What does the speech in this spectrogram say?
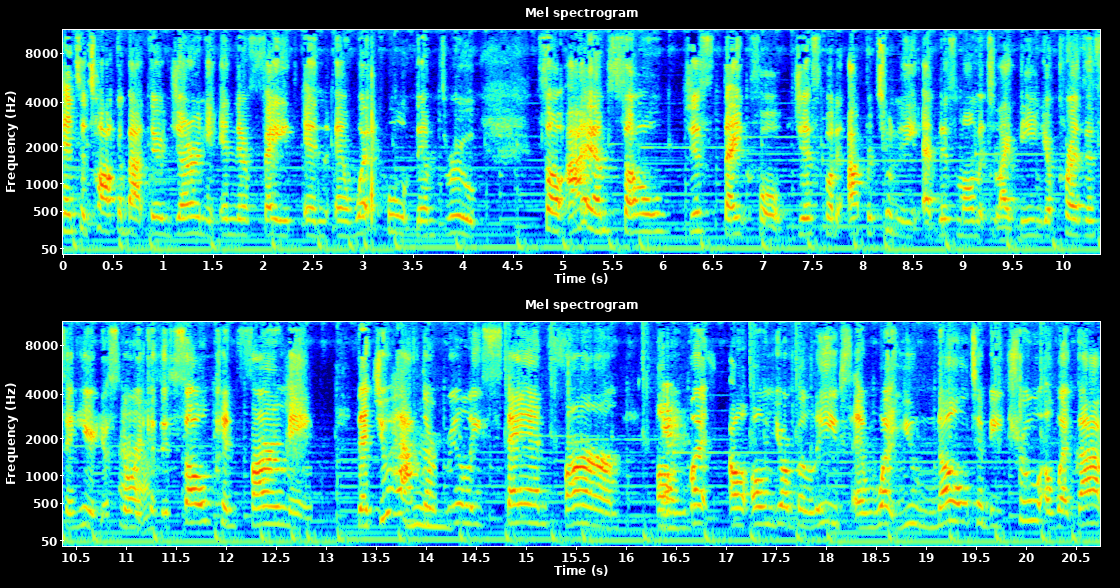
and to talk about their journey and their faith and, and what pulled them through. So I am so just thankful just for the opportunity at this moment to like be in your presence and hear your story because uh-huh. it's so confirming that you have mm. to really stand firm on what on, your beliefs and what you know to be true of what God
